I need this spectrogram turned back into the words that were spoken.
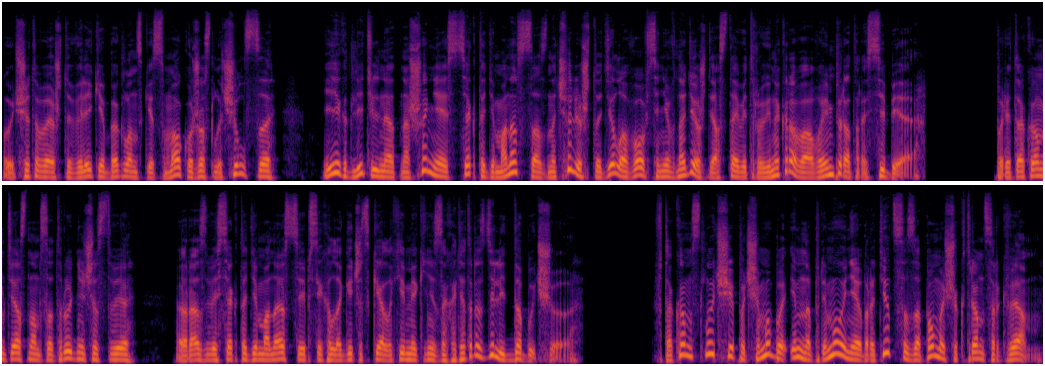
Учитывая, что Великий Бэкландский смог уже случился, и их длительные отношения с сектой Демонесса означали, что дело вовсе не в надежде оставить руины Кровавого Императора себе. При таком тесном сотрудничестве разве секта Демонессы и психологические алхимики не захотят разделить добычу? В таком случае почему бы им напрямую не обратиться за помощью к трем церквям?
